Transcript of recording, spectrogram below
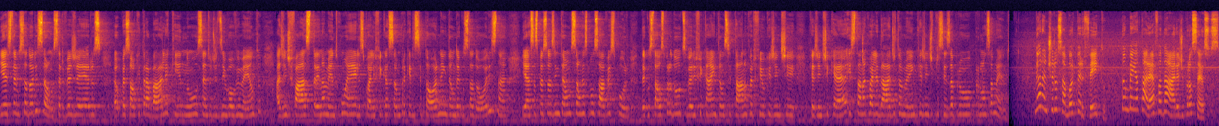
e esses degustadores são os cervejeiros, é o pessoal que trabalha aqui no centro de desenvolvimento. A gente faz treinamento com eles, qualificação para que eles se tornem então degustadores, né? E essas pessoas então são responsáveis por degustar os produtos, verificar então se está no perfil que a gente que a gente quer, está na qualidade também que a gente precisa para o lançamento. Garantir o sabor perfeito também é tarefa da área de processos.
